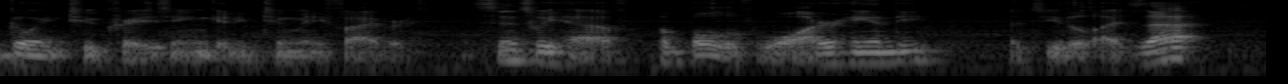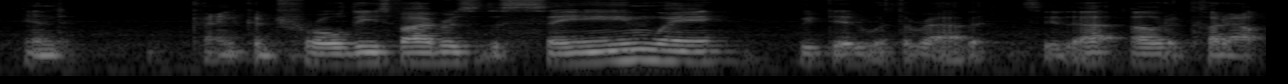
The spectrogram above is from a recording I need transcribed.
going too crazy and getting too many fibers since we have a bowl of water handy, let's utilize that and kind of control these fibers the same way we did with the rabbit. See that? I would have cut out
